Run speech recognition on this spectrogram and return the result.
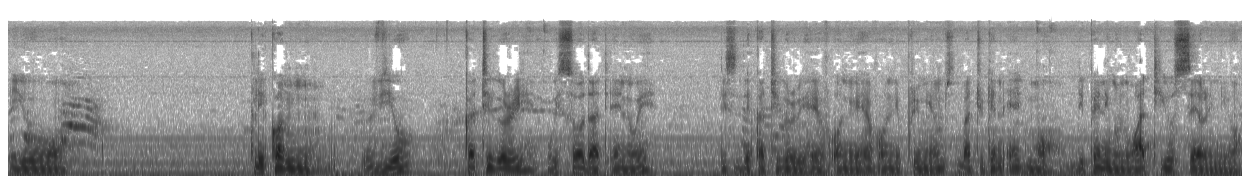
you click on view category. We saw that anyway. This is the category you have on you have only premiums but you can add more depending on what you sell in your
